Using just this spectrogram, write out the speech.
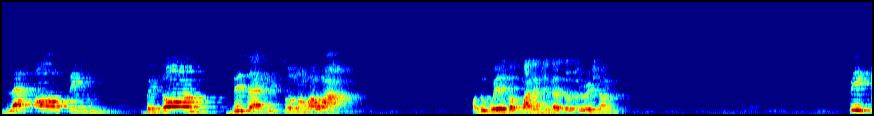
Let all things be done decently. So, number one, on the ways of managing exaggeration, speak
